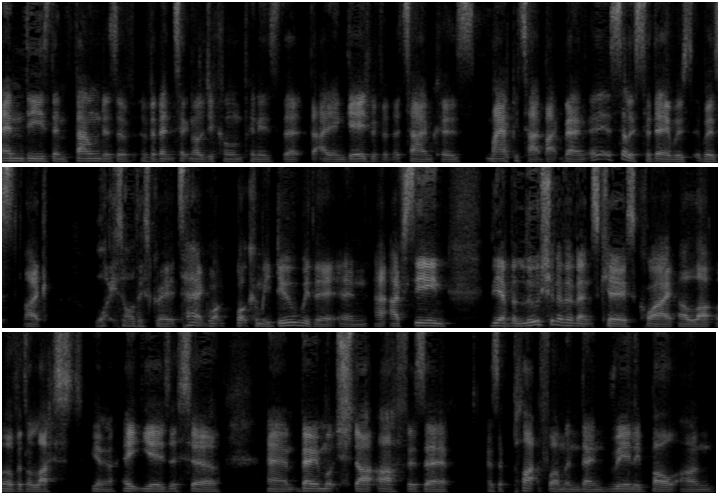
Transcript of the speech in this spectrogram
MDs, then founders of, of, event technology companies that, that I engaged with at the time because my appetite back then, and it still is today, was was like, what is all this great tech? What what can we do with it? And I've seen the evolution of events case quite a lot over the last you know eight years or so. Um, very much start off as a as a platform and then really bolt on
